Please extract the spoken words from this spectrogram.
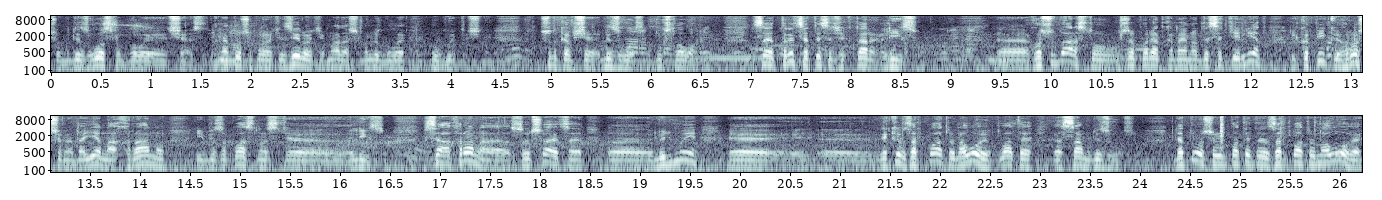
щоб лісгоспи були чесні. Для того, щоб приватизувати, треба, щоб вони були убиточні. Що таке взагалі лісгосп? В двох словах. Це 30 тисяч гектар лісу. Е, Государство вже порядка, наверное, 10 лет і копійки грошей не дає на охрану і безпечність е, лісу. Вся охрана совершається е, людьми, яким зарплату налоги платить сам лісгосп. Для того, щоб платити зарплату налоги,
